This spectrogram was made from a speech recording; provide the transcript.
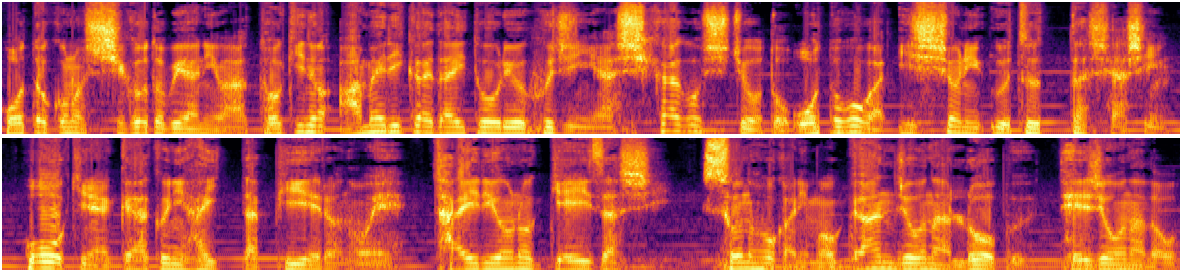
男の仕事部屋には時のアメリカ大統領夫人やシカゴ市長と男が一緒に写った写真、大きな額に入ったピエロの絵、大量のゲイ雑誌、その他にも頑丈なロープ、手錠など、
